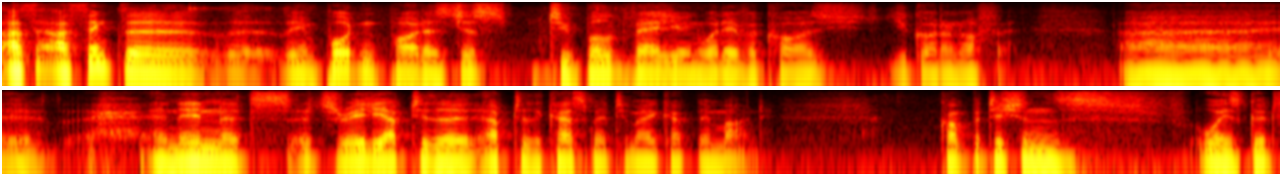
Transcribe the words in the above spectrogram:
I, th- I think the, the, the important part is just to build value in whatever cars you got on offer, uh, and then it's it's really up to the up to the customer to make up their mind. Competition's always good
